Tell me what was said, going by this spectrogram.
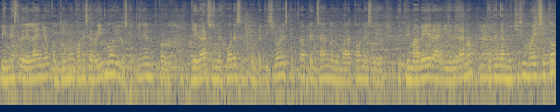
bimestre del año continúen con ese ritmo y los que tienen por llegar sus mejores competiciones, que están pensando en los maratones de, primavera y de verano, que tengan muchísimo éxito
